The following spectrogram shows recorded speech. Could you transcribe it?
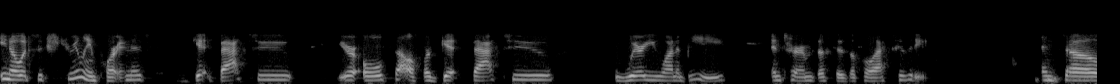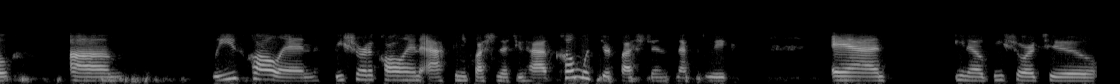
you know what's extremely important is get back to your old self or get back to where you want to be in terms of physical activity. And so, um, please call in. Be sure to call in, ask any questions that you have. Come with your questions next week. And you know, be sure to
